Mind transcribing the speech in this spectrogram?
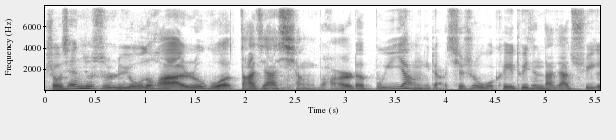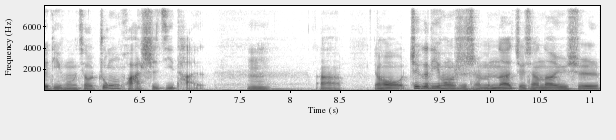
首先就是旅游的话，如果大家想玩的不一样一点儿，其实我可以推荐大家去一个地方叫中华世纪坛。嗯啊，然后这个地方是什么呢？就相当于是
